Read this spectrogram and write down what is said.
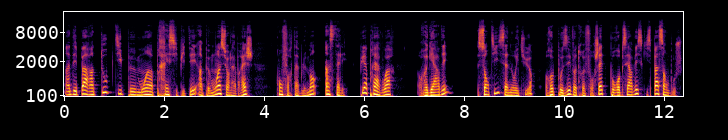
un départ un tout petit peu moins précipité, un peu moins sur la brèche, confortablement installé. Puis après avoir regardé, senti sa nourriture, reposez votre fourchette pour observer ce qui se passe en bouche.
